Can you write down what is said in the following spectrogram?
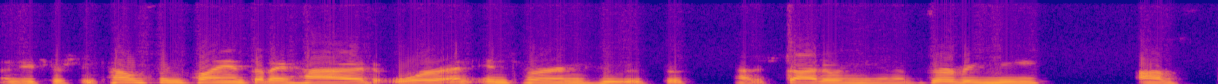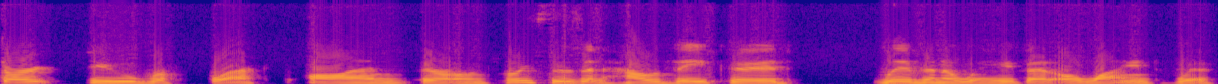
a nutrition counseling client that I had or an intern who was just kind of shadowing me and observing me, um, start to reflect on their own choices and how they could live in a way that aligned with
